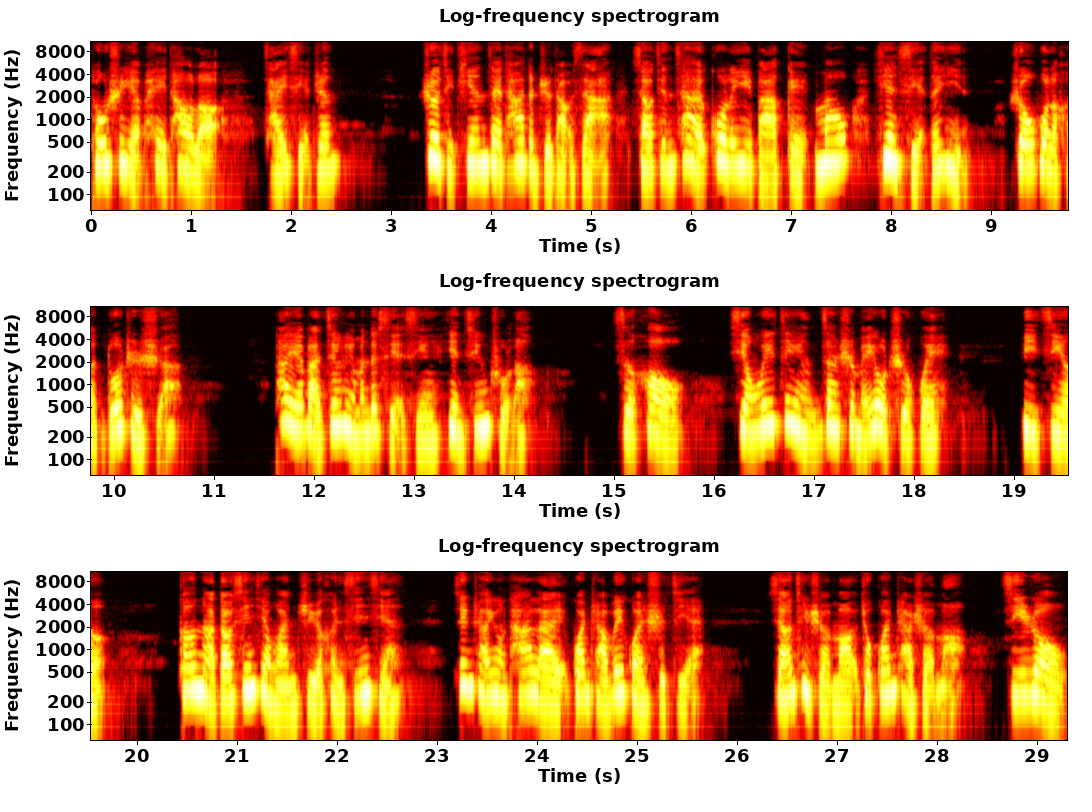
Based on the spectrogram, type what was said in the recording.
同时也配套了采血针。这几天，在他的指导下，小芹菜过了一把给猫验血的瘾，收获了很多知识。他也把精灵们的血型验清楚了。此后，显微镜暂时没有吃灰，毕竟刚拿到新鲜玩具，很新鲜。经常用它来观察微观世界，想起什么就观察什么。鸡肉、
